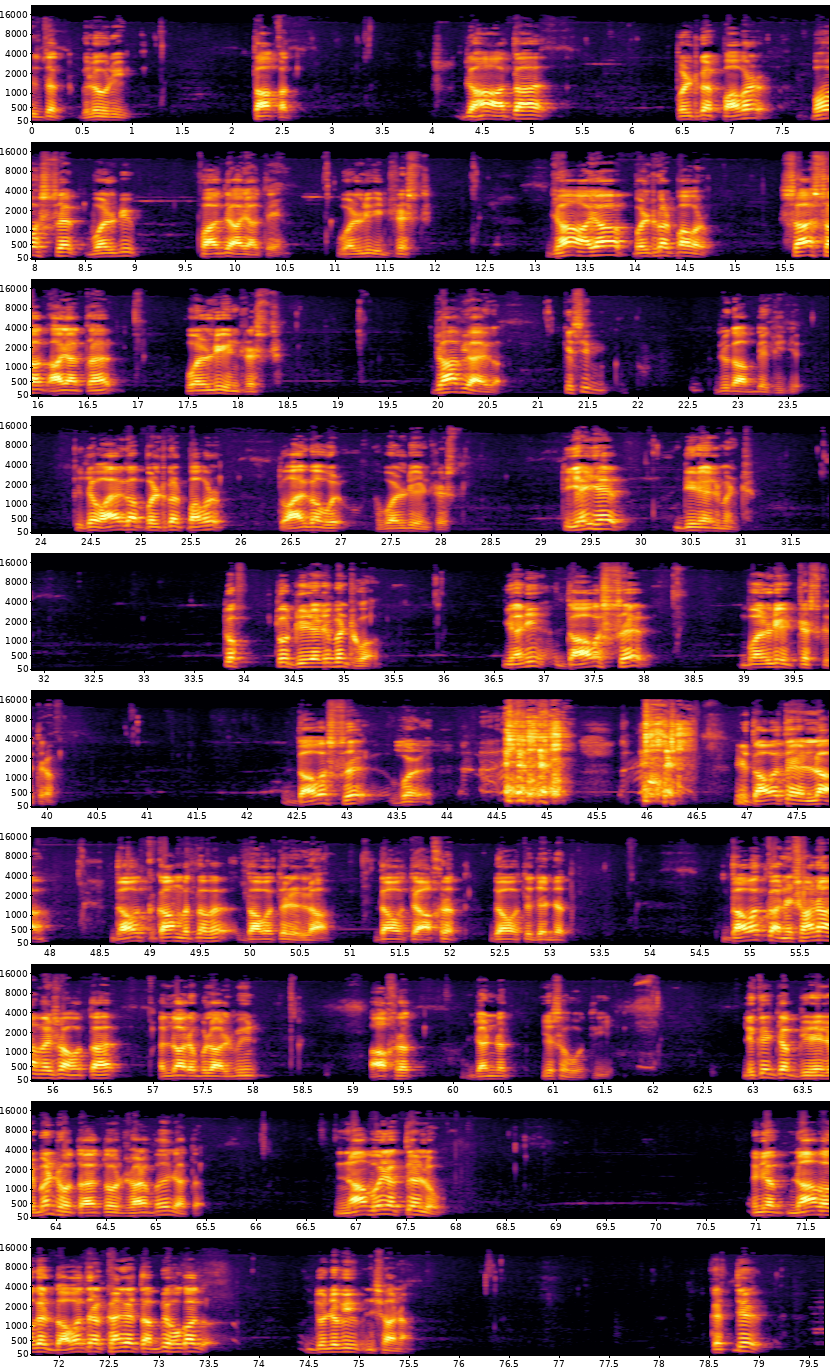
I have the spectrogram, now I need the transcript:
عزت گلوری طاقت جہاں آتا ہے پولیٹیکل پاور بہت سے ورلڈی فائدے آ جاتے ہیں ورلڈی انٹرسٹ جہاں آیا پولیٹیکل پاور ساتھ ساتھ آ جاتا ہے ورلڈی انٹرسٹ جہاں بھی آئے گا کسی جگہ آپ دیکھ لیجیے کہ جب آئے گا پولیٹیکل پاور تو آئے گا ورلڈی انٹرسٹ تو یہی ہے ڈیریلیمنٹ تو تو ڈیریلیمنٹ ہوا یعنی دعوت سے برڈی انٹرسٹ کی طرف دعوت سے دعوت اللہ دعوت کا کام مطلب ہے دعوت اللہ دعوت آخرت دعوت جنت دعوت کا نشانہ ہمیشہ ہوتا ہے اللہ رب العالمین آخرت جنت یہ سب ہوتی ہے لیکن جب ڈریمنٹ ہوتا ہے تو نشانہ بدل جاتا ہے نام وہی رکھتے ہیں لوگ یعنی جب نام اگر دعوت رکھیں گے تب بھی ہوگا دنیاوی نشانہ کتنے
